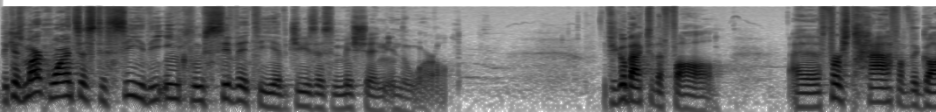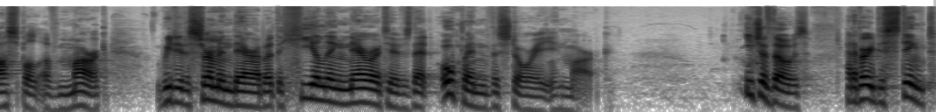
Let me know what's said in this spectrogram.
because Mark wants us to see the inclusivity of Jesus' mission in the world. If you go back to the fall, uh, the first half of the Gospel of Mark, we did a sermon there about the healing narratives that opened the story in Mark. Each of those had a very distinct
